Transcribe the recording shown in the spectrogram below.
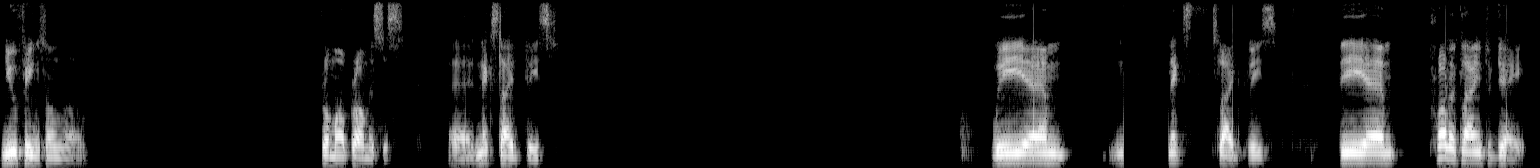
New things from our promises. Uh, next slide, please. We um, next slide, please. The um, product line today,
